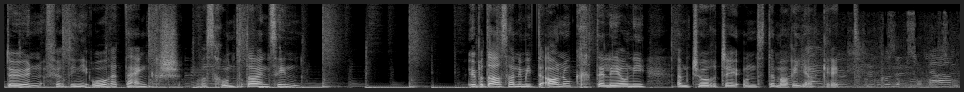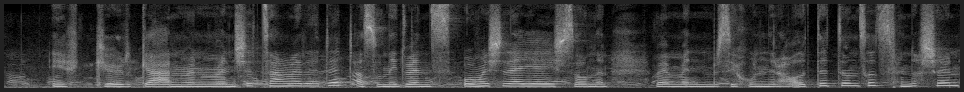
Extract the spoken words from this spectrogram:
Töne für deine Ohren denkst, was kommt dir da in den Sinn? Über das habe ich mit der Anuk, der Leonie, dem George und der Maria geredet. Ich höre gerne, wenn Menschen zusammen reden. Also nicht, wenn es umschreien ist, sondern wenn man sich unterhalten und so. Das finde ich schön.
